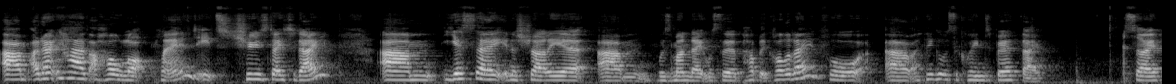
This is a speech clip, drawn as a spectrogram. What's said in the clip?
Um, I don't have a whole lot planned. It's Tuesday today. Um, yesterday in Australia um, was Monday. It was the public holiday for uh, I think it was the Queen's birthday. So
